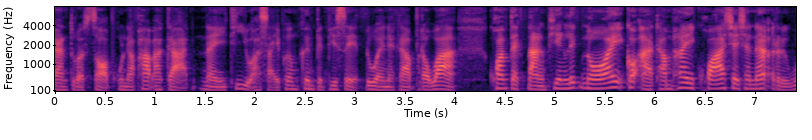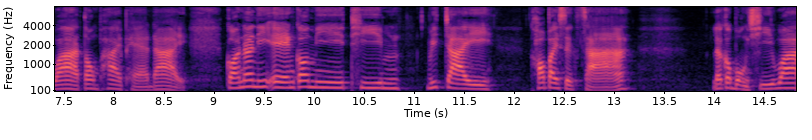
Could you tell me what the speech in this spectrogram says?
การตรวจสอบคุณภาพอากาศในที่อยู่อาศัยเพิ่มขึ้นเป็นพิเศษด้วยนะครับ เพราะว่าความแตกต่างเพียงเล็กน้อย ก็อาจทำให้คว้าชัยชนะหรือว่าต้องพ่ายแพ้ได้ ก่อนหน้านี้เองก็มีทีมวิจัยเข้าไปศึกษา แล้วก็บ่งชี้ว่า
